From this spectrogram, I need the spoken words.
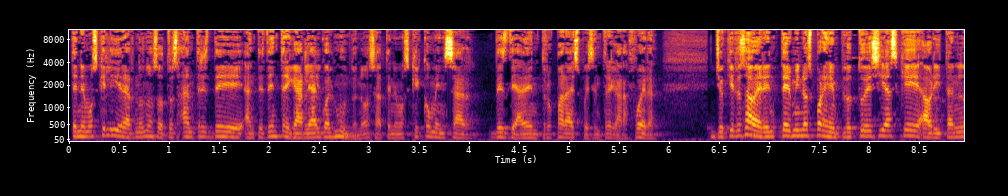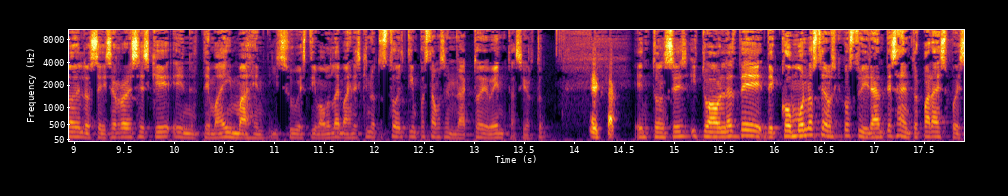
tenemos que liderarnos nosotros antes de, antes de entregarle algo al mundo, ¿no? O sea, tenemos que comenzar desde adentro para después entregar afuera. Yo quiero saber en términos, por ejemplo, tú decías que ahorita en lo de los seis errores es que en el tema de imagen y subestimamos la imagen es que nosotros todo el tiempo estamos en un acto de venta, ¿cierto? Exacto. Entonces, y tú hablas de, cómo nos tenemos que construir antes adentro para después,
